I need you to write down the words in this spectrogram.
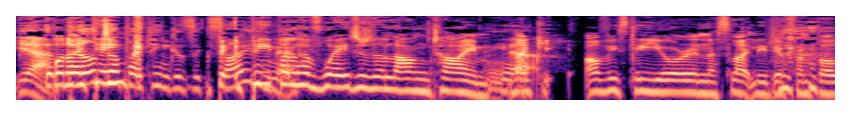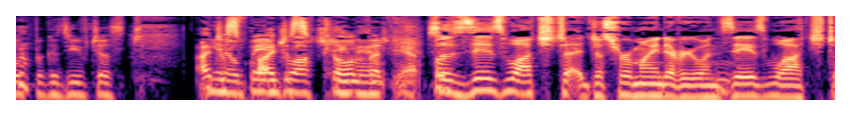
Yeah. The But but build I think, up, I think, is exciting. People now. have waited a long time. Yeah. Like obviously, you're in a slightly different boat because you've just I you know just- I binge watched came all of it. yeah. So Ziz watched, uh, just to remind everyone, Ziz watched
